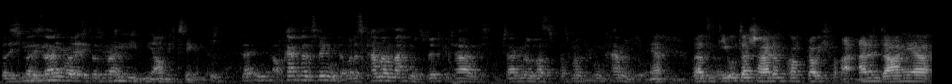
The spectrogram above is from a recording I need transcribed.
Was ich, was ich sagen wollte, ist, dass man. Nee, auch nicht zwingend. Ich, auf keinen Fall zwingend, aber das kann man machen, das wird getan. Ich sage nur, was, was man tun kann. So. Ja, also die Unterscheidung kommt, glaube ich, vor allem daher,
